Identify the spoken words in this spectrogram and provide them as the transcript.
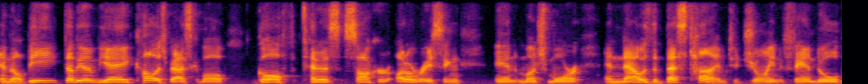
MLB, WNBA, college basketball, golf, tennis, soccer, auto racing, and much more. And now is the best time to join FanDuel.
